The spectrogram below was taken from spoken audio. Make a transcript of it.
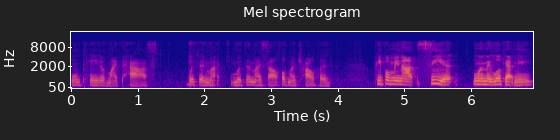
own pain of my past within my within myself of my childhood. People may not see it when they look at me,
